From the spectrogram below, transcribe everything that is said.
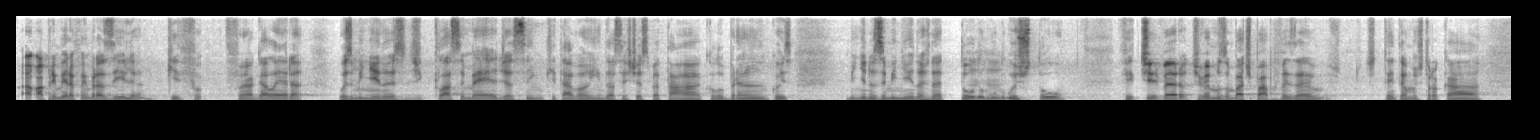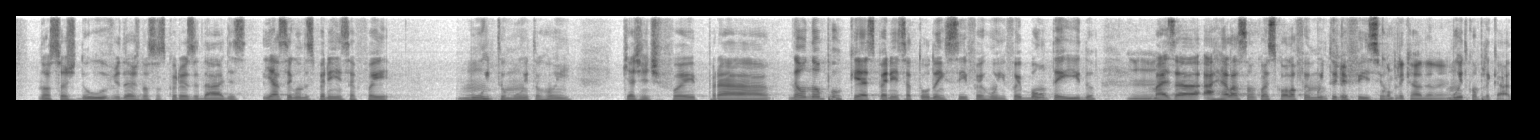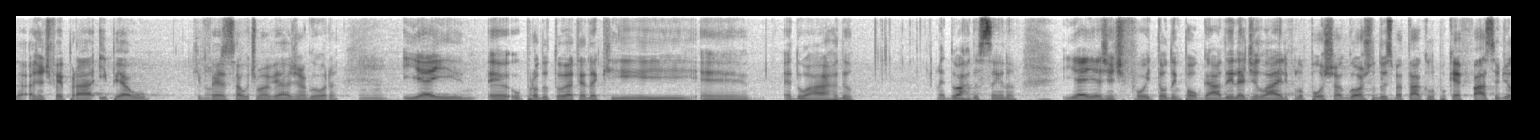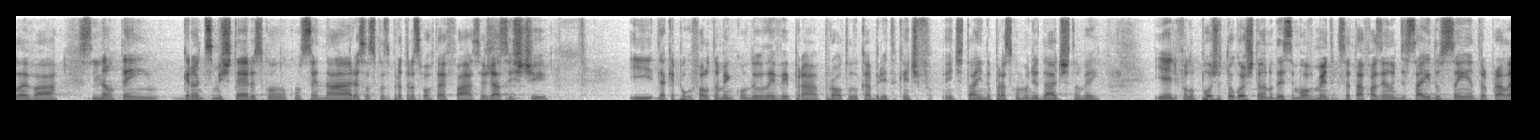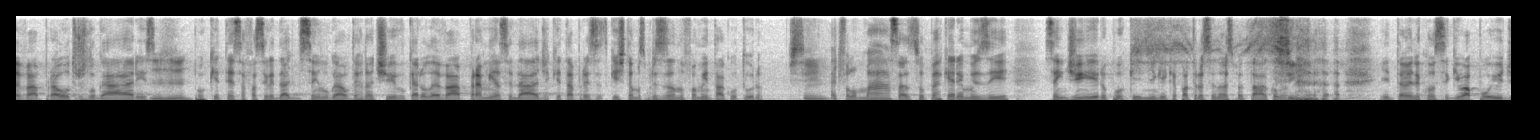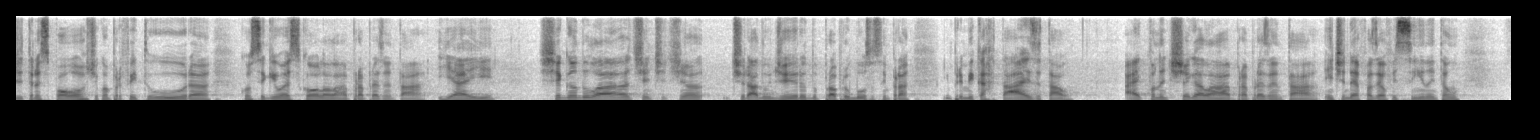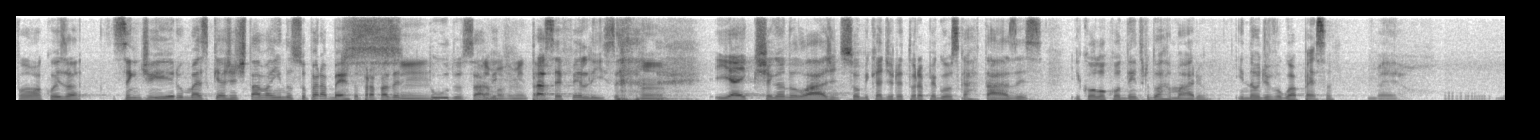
a, a, primeira foi em Brasília, que foi, foi a galera os meninos de classe média, assim, que estavam indo assistir o espetáculo, brancos, meninos e meninas, né? Todo uhum. mundo gostou. Tiveram, tivemos um bate-papo, tentamos trocar nossas dúvidas, nossas curiosidades. E a segunda experiência foi muito, muito ruim que a gente foi para não não porque a experiência toda em si foi ruim, foi bom ter ido, uhum. mas a, a relação com a escola foi muito foi difícil, complicada, né? Muito complicada. A gente foi para Ipiaú, que Nossa. foi essa última viagem agora, uhum. e aí é, o produtor é até daqui, é, Eduardo, Eduardo Senna. E aí a gente foi todo empolgado, ele é de lá, ele falou, poxa, gosto do espetáculo porque é fácil de levar, Sim. não tem grandes mistérios com, com cenário, essas coisas, para transportar é fácil, eu já assisti. E daqui a pouco eu falo também quando eu levei para o Alto do Cabrito, que a gente a está indo para as comunidades também. E aí ele falou: Poxa, eu estou gostando desse movimento que você está fazendo de sair do centro para levar para outros lugares, uhum. porque tem essa facilidade de ser em lugar alternativo. Quero levar para minha cidade que, tá, que estamos precisando fomentar a cultura. Sim. A gente falou: Massa, super queremos ir, sem dinheiro, porque ninguém quer patrocinar o espetáculo. Sim. então ele conseguiu apoio de transporte com a prefeitura, conseguiu a escola lá para apresentar. E aí Chegando lá, a gente tinha tirado um dinheiro do próprio bolso, assim, para imprimir cartaz e tal. Aí, quando a gente chega lá para apresentar, a gente ainda ia fazer a oficina, então foi uma coisa sem dinheiro, mas que a gente estava indo super aberto para fazer Sim, tudo, sabe? Para ser feliz. Hum. e aí, chegando lá, a gente soube que a diretora pegou os cartazes e colocou dentro do armário e não divulgou a peça. Berro.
